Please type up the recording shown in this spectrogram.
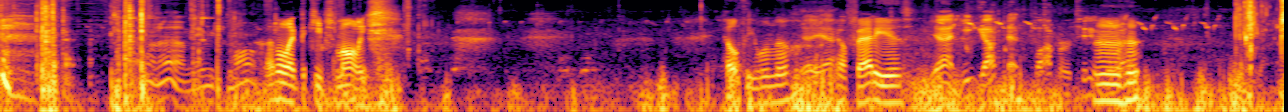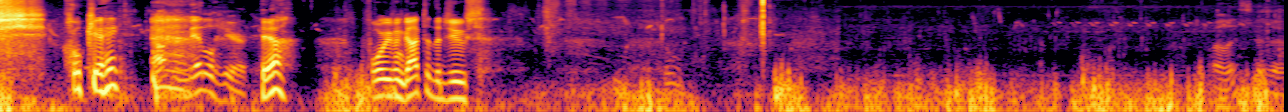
I don't know, maybe small. I don't like to keep smallies. Healthy one though. Yeah, yeah. How fat he is. Yeah, and he got that plopper too. Mm-hmm. Okay. Out in the middle here. Yeah. Before we even got to the juice. Well, this is a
